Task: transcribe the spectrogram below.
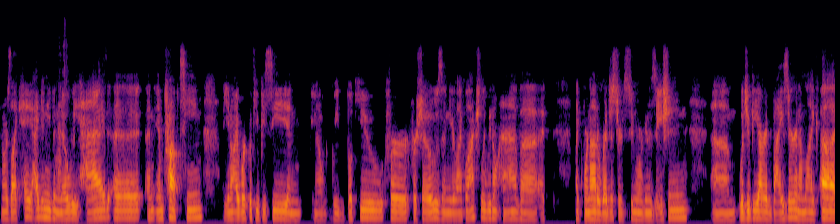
And I was like, hey, I didn't even know we had a, an improv team. You know, I work with UPC and, you know, we book you for, for shows. And you're like, well, actually, we don't have a, a like, we're not a registered student organization. Um, would you be our advisor? And I'm like, uh,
